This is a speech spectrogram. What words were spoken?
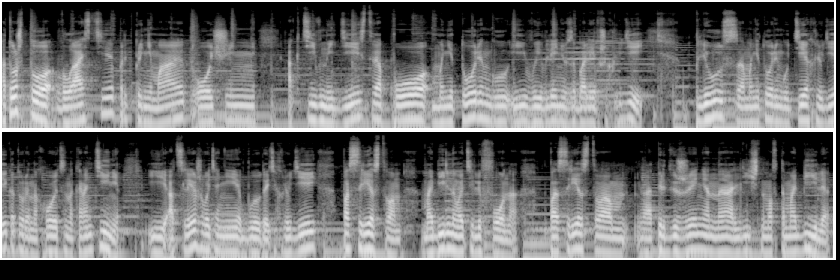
а то, что власти предпринимают очень активные действия по мониторингу и выявлению заболевших людей плюс мониторингу тех людей, которые находятся на карантине. И отслеживать они будут этих людей посредством мобильного телефона, посредством э, передвижения на личном автомобиле.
